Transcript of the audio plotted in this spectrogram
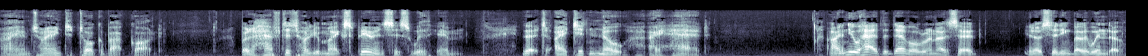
I am trying to talk about God. But I have to tell you my experiences with Him that I didn't know I had. I knew I had the devil when I said, you know, sitting by the window.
